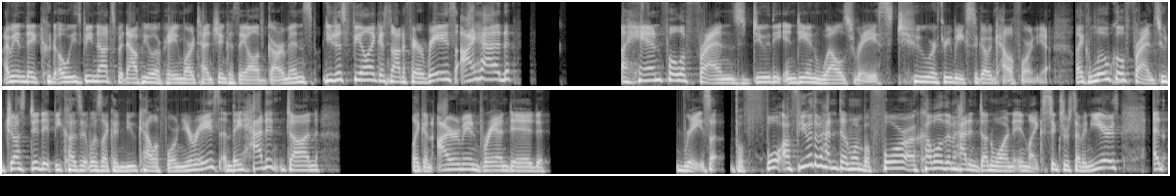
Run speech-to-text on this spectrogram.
I mean, they could always be nuts, but now people are paying more attention because they all have Garmin's. You just feel like it's not a fair race. I had a handful of friends do the Indian Wells race two or three weeks ago in California. Like local friends who just did it because it was like a new California race and they hadn't done like an Ironman branded race before. A few of them hadn't done one before. A couple of them hadn't done one in like six or seven years. And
